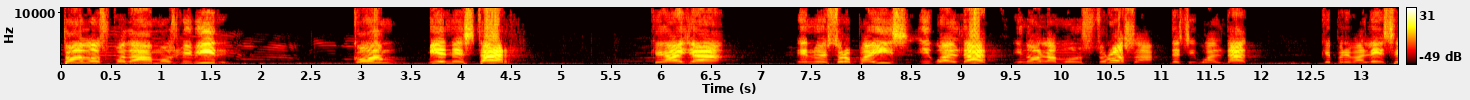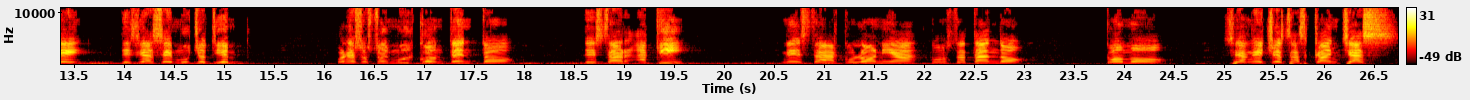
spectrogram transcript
todos podamos vivir con bienestar, que haya en nuestro país igualdad y no la monstruosa desigualdad que prevalece desde hace mucho tiempo. Por eso estoy muy contento de estar aquí, en esta colonia, constatando cómo se han hecho estas canchas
